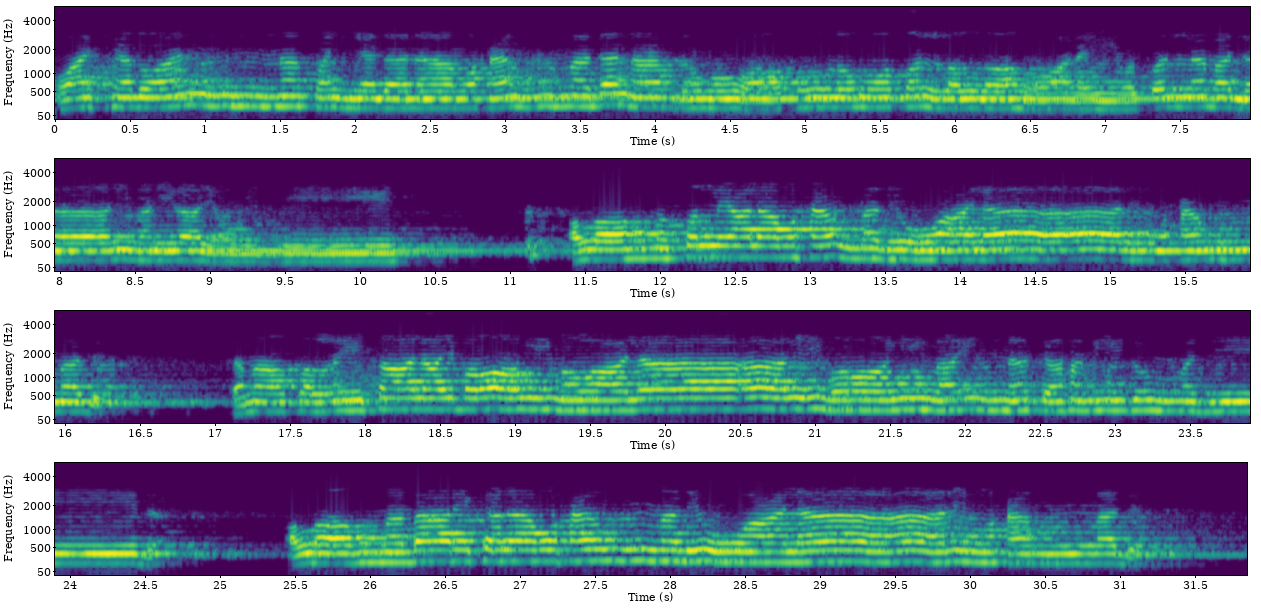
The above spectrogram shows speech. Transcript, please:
وأشهد أن سيدنا محمدا عبده ورسوله صلى الله عليه وسلم دائما إلى يوم الدين. اللهم صل على محمد وعلى آل محمد كما صليت على إبراهيم وعلى آل إبراهيم إنك حميد مجيد. اللهم بارك على محمد وعلى آل محمد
